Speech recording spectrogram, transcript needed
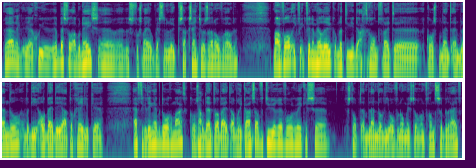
Ja, ja goeie, best veel abonnees. dus volgens mij ook best een leuk zakcentje wat ze eraan overhouden. Maar vooral, ik, ik vind hem heel leuk omdat hij de achtergrond vanuit correspondent en Blendel, die allebei de jaar toch redelijk heftige dingen hebben doorgemaakt. Correspondent waarbij het Amerikaanse avontuur vorige week is gestopt en Blendel die overgenomen is door een Frans bedrijf.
